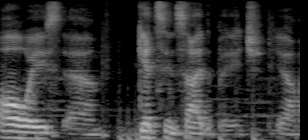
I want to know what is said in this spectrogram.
always um, gets inside the page. Yeah.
